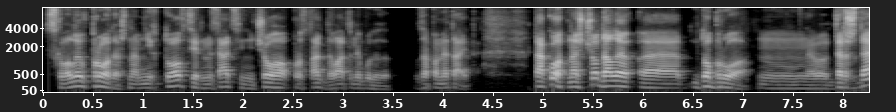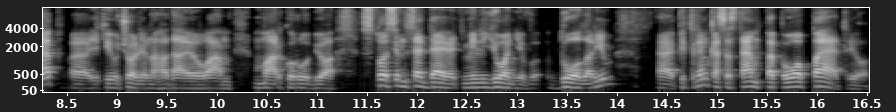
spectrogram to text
Схвалив продаж. Нам ніхто в цій адміністрації нічого просто так давати не буде. Запам'ятайте. Так, от на що дали е, добро Держдеп, е, який очолює, нагадаю вам Марко Рубіо, 179 мільйонів доларів. е, Підтримка систем ППО Петріот.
